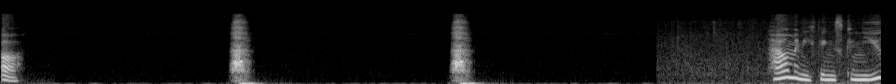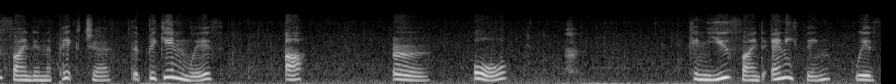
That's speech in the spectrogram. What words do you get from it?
A. How many things can you find in the picture that begin with a, er, or Can you find anything with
